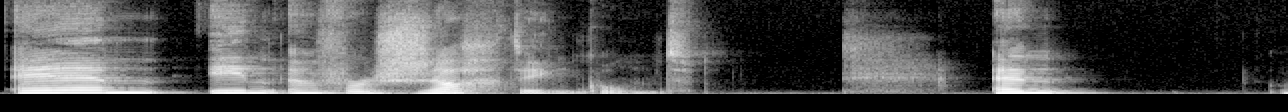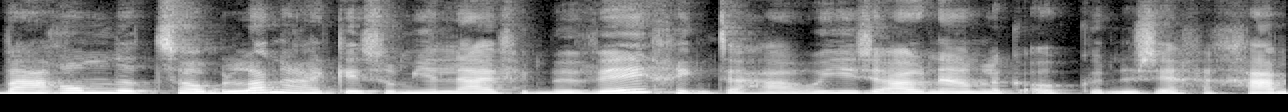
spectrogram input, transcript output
en in een verzachting komt. En waarom dat zo belangrijk is om je lijf in beweging te houden, je zou namelijk ook kunnen zeggen: ga.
